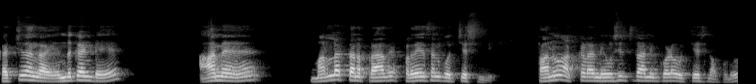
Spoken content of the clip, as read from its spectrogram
ఖచ్చితంగా. ఎందుకంటే ఆమె మళ్ళా తన ప్రాదే ప్రదేశానికి వచ్చేసింది. తను అక్కడ నివసించడానికి కూడా వచ్చేసినప్పుడు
